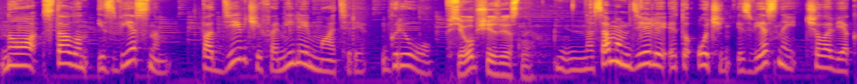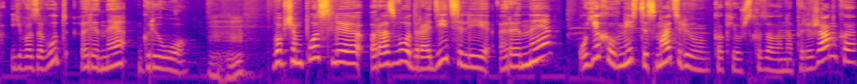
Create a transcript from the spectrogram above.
но стал он известным под девичьей фамилией матери Грюо. Все общеизвестные. На самом деле это очень известный человек. Его зовут Рене Грюо. Мгм. В общем, после развода родителей Рене уехал вместе с матерью, как я уже сказала, она парижанка.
